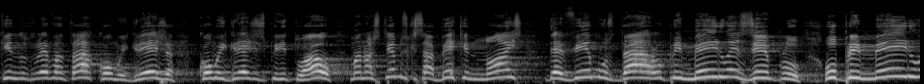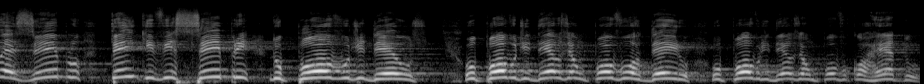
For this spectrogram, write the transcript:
que nos levantar como igreja, como igreja espiritual, mas nós temos que saber que nós devemos dar o primeiro exemplo. O primeiro exemplo tem que vir sempre do povo de Deus. O povo de Deus é um povo ordeiro, o povo de Deus é um povo correto.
